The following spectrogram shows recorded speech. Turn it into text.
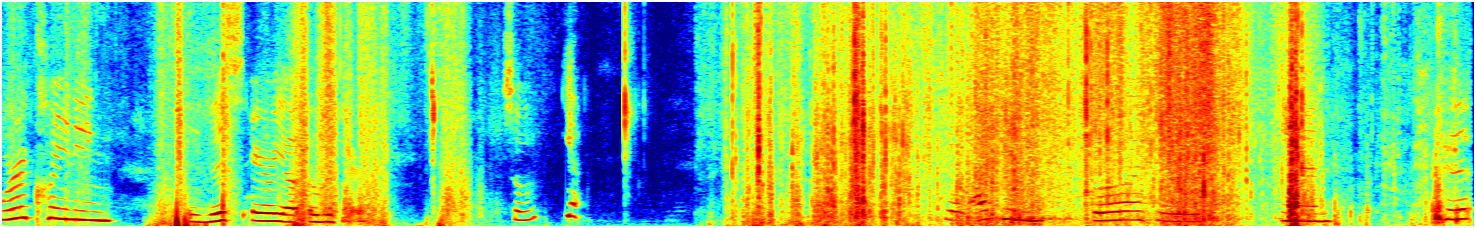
We're cleaning this area over here. So I can go ahead and put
